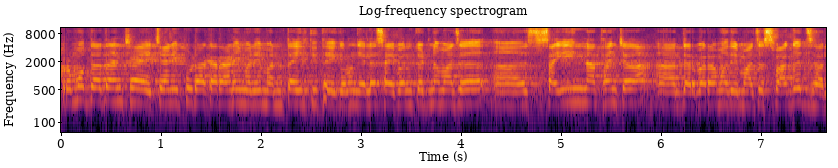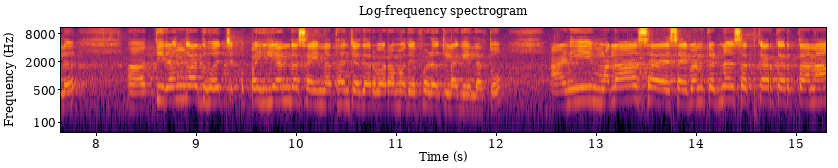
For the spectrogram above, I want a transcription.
प्रमोददादांच्या ह्याच्याने पुढाकाराने म्हणे म्हणता येईल तिथे करून गेल्या साहेबांकडनं माझं साईनाथांच्या दरबारामध्ये माझं स्वागत झालं. तिरंगा ध्वज पहिल्यांदा साईनाथांच्या दरबारामध्ये फडकला गेला तो. आणि मला सा साहेबांकडनं सत्कार करताना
